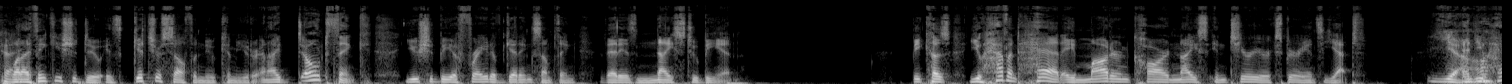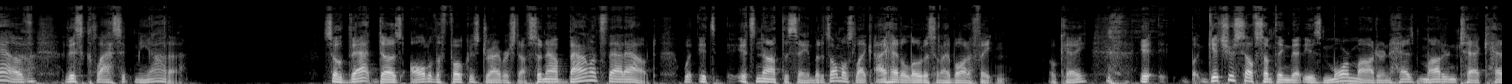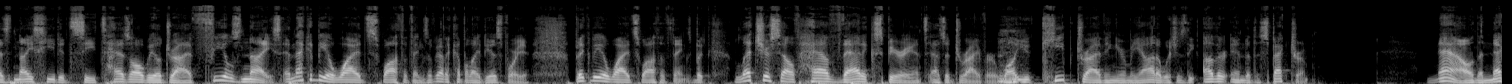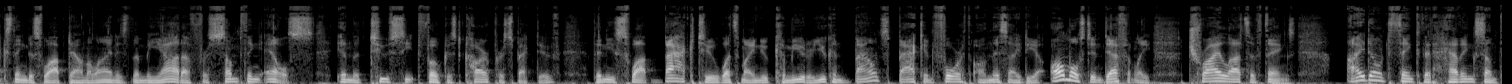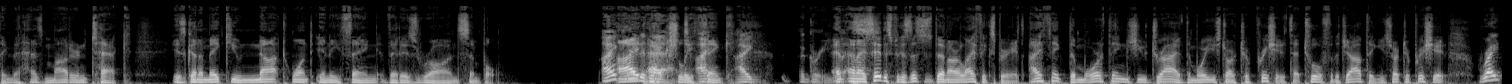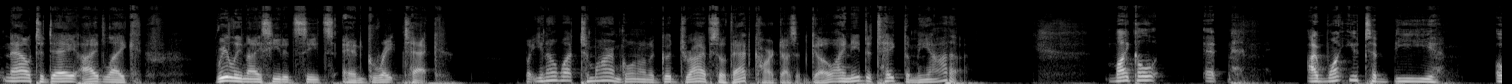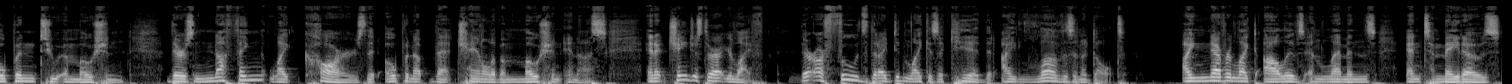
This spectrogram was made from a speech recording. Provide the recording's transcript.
Okay. What I think you should do is get yourself a new commuter. And I don't think you should be afraid of getting something that is nice to be in. Because you haven't had a modern car, nice interior experience yet. Yeah. And you have this classic Miata. So that does all of the focus driver stuff. So now balance that out. It's it's not the same, but it's almost like I had a Lotus and I bought a Phaeton. Okay, it, but get yourself something that is more modern, has modern tech, has nice heated seats, has all wheel drive, feels nice, and that could be a wide swath of things. I've got a couple ideas for you, but it could be a wide swath of things. But let yourself have that experience as a driver mm-hmm. while you keep driving your Miata, which is the other end of the spectrum. Now, the next thing to swap down the line is the Miata for something else in the two seat focused car perspective. Then you swap back to what's my new commuter. You can bounce back and forth on this idea almost indefinitely. Try lots of things. I don't think that having something that has modern tech is going to make you not want anything that is raw and simple. I agree I to that. actually I- think- I, agree. And, and I say this because this has been our life experience. I think the more things you drive, the more you start to appreciate. It's that tool for the job thing. You start to appreciate. Right now, today, I'd like really nice heated seats and great tech. But you know what? Tomorrow I'm going on a good drive, so that car doesn't go. I need to take the Miata. Michael, it, I want you to be open to emotion. There's nothing like cars that open up that channel of emotion in us, and it changes throughout your life. There are foods that I didn't like as a kid that I love as an adult. I never liked olives and lemons and tomatoes.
